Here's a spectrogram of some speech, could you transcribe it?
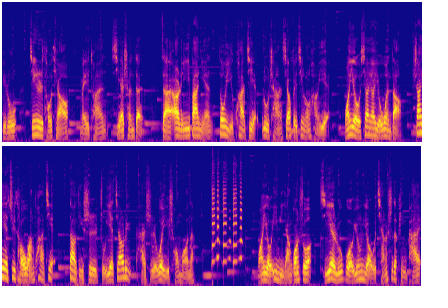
比如今日头条、美团、携程等，在2018年都已跨界入场消费金融行业。网友逍遥游问道：“商业巨头玩跨界，到底是主业焦虑还是未雨绸缪呢？”网友一米阳光说：“企业如果拥有强势的品牌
